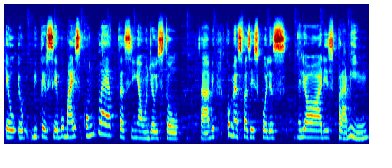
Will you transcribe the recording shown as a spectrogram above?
eu, eu me percebo mais completa, assim, aonde eu estou, sabe? Começo a fazer escolhas melhores para mim.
